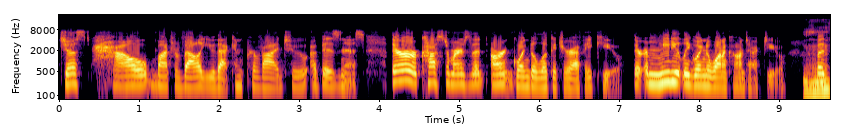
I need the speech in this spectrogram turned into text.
just how much value that can provide to a business. There are customers that aren't going to look at your FAQ. They're immediately going to want to contact you. Mm-hmm. But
